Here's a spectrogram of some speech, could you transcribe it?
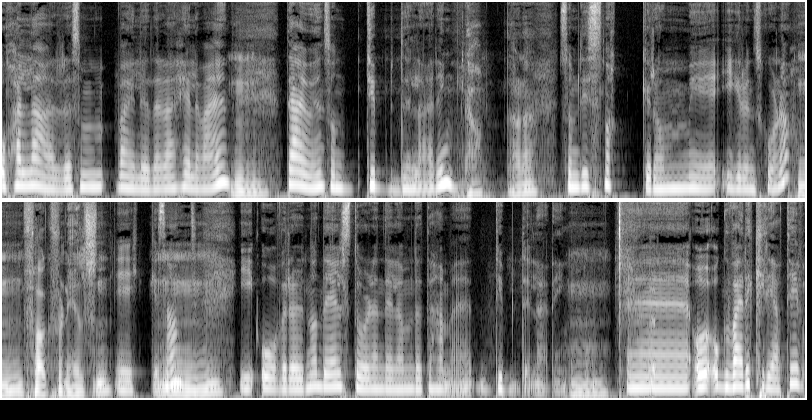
og ha lærere som veileder deg hele veien, Mm. det er jo en sånn dybdelæring Ja, det er det. som de snakker om mye i grunnskolen. Mm, fagfornyelsen. Ikke sant? Mm, I overordna del står det en del om dette her med dybdelæring. mm. Eh, og, og være kreativ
